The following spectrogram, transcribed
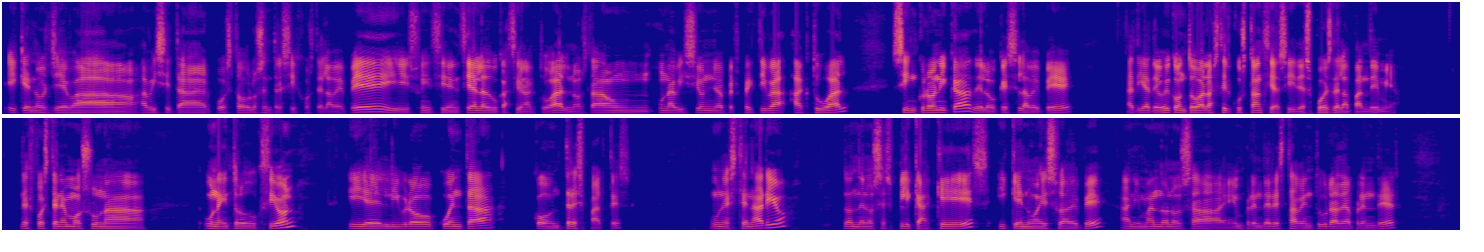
y que nos lleva a visitar pues todos los entresijos del ABP y su incidencia en la educación actual. Nos da una visión y una perspectiva actual, sincrónica de lo que es el ABP a día de hoy con todas las circunstancias y después de la pandemia. Después tenemos una, una introducción y el libro cuenta con tres partes. Un escenario donde nos explica qué es y qué no es ABP, animándonos a emprender esta aventura de aprender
